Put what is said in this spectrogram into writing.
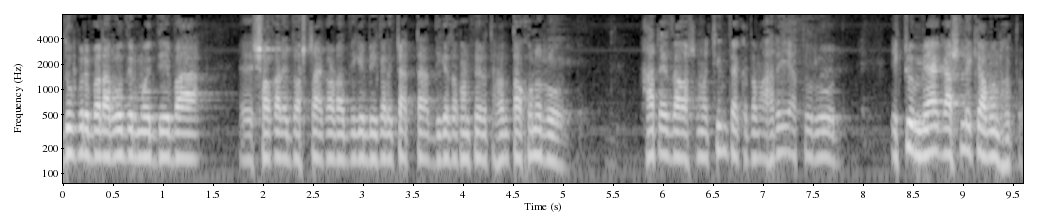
দুপুর বেলা রোদের মধ্যে বা সকালে দশটা, এগারোটার দিকে, বিকালে চারটার দিকে যখন ফেরত হন তখনও রোদ। হাটে যাওয়ার সময় চিন্তা করতাম, আরে এত রোদ, একটু ম্যাগ আসলে কেমন হতো?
